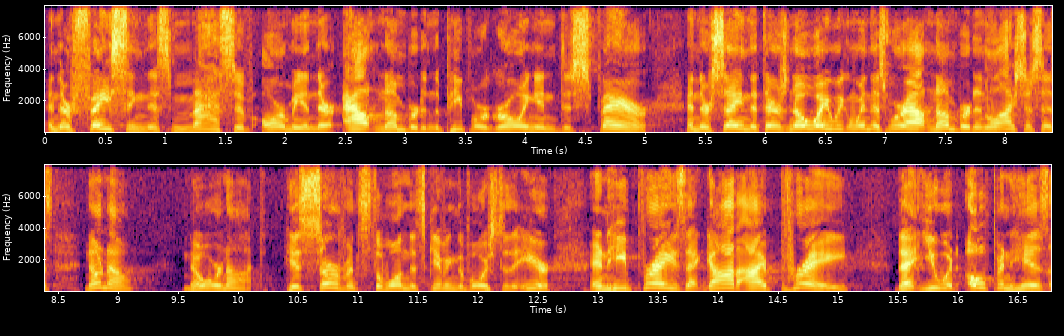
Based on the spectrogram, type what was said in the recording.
And they're facing this massive army and they're outnumbered, and the people are growing in despair. And they're saying that there's no way we can win this, we're outnumbered. And Elisha says, No, no, no, we're not. His servant's the one that's giving the voice to the ear. And he prays that God, I pray that you would open his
